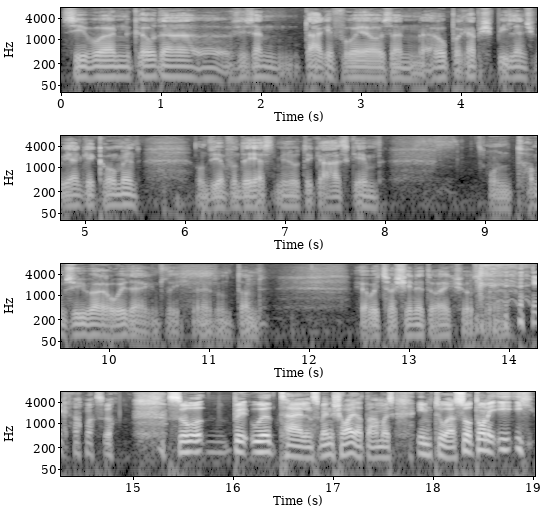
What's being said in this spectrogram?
Sie waren gerade, äh, sie sind Tage vorher aus einem Europacup-Spiel, an schweren gekommen und wir haben von der ersten Minute Gas gegeben und haben sie überrollt eigentlich. Nicht? Und dann ich habe zwei schöne Tore geschossen. Ja. Kann man so, so beurteilen. Sven Scheuer damals im Tor. So, Toni, ich, ich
